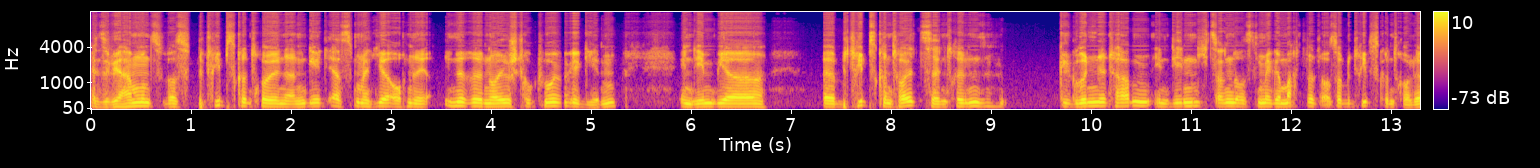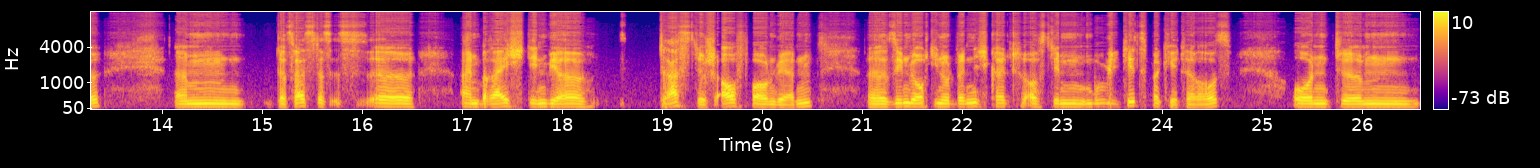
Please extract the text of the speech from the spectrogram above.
Also wir haben uns, was Betriebskontrollen angeht, erstmal hier auch eine innere neue Struktur gegeben, indem wir äh, Betriebskontrollzentren gegründet haben, in denen nichts anderes mehr gemacht wird außer Betriebskontrolle. Ähm, das heißt, das ist äh, ein Bereich, den wir drastisch aufbauen werden. Äh, sehen wir auch die Notwendigkeit aus dem Mobilitätspaket heraus. Und ähm,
